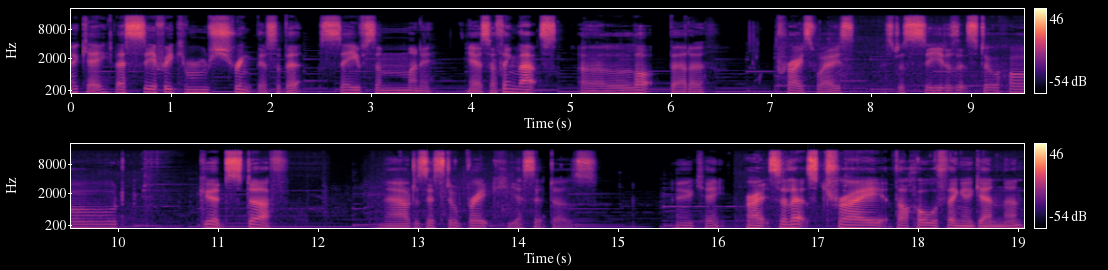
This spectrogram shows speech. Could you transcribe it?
Okay, let's see if we can shrink this a bit, save some money. Yeah, so I think that's a lot better price-wise. Let's just see, does it still hold? Good stuff. Now, does this still break? Yes, it does. Okay. Right, so let's try the whole thing again then.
